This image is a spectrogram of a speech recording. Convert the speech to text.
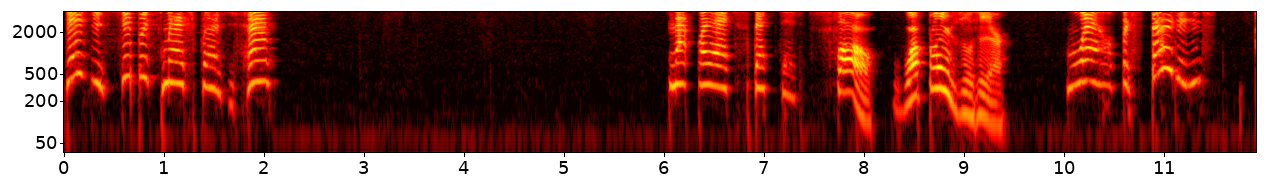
this is Super Smash Bros., huh? Not what I expected. So, what brings you here? Well, for starters.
